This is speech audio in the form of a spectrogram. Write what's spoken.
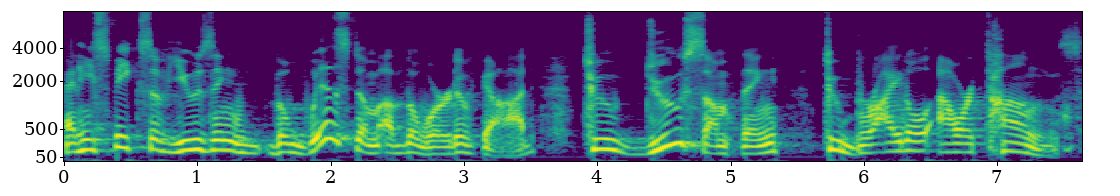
And he speaks of using the wisdom of the Word of God to do something to bridle our tongues,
